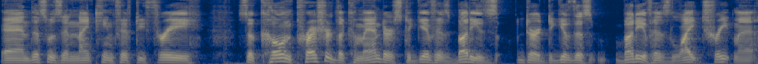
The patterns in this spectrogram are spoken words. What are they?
And this was in 1953. So Cohn pressured the commanders to give his buddies, to give this buddy of his light treatment.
